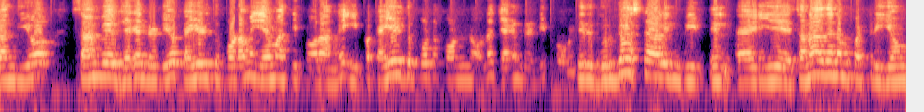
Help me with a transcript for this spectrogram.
காந்தியோ சாம்வேல் ஜெகன் ரெட்டியோ கையெழுத்து போடாம ஏமாத்தி போறாங்க. இப்ப கையெழுத்து போட்டு போனோம்னா ஜெகன் ரெட்டி போகும் திரு துர்கா ஸ்டாலின் வீட்டில் சனாதனம் பற்றியும்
